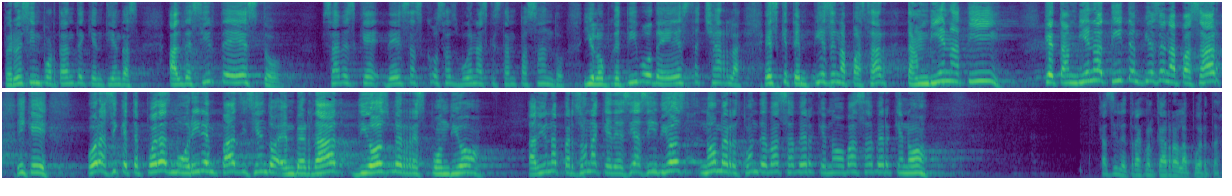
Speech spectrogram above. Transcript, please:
Pero es importante que entiendas, al decirte esto, ¿sabes qué? De esas cosas buenas que están pasando. Y el objetivo de esta charla es que te empiecen a pasar también a ti. Que también a ti te empiecen a pasar y que ahora sí que te puedas morir en paz diciendo, en verdad Dios me respondió. Había una persona que decía así, Dios no me responde, vas a ver que no, vas a ver que no. Casi le trajo el carro a la puerta.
